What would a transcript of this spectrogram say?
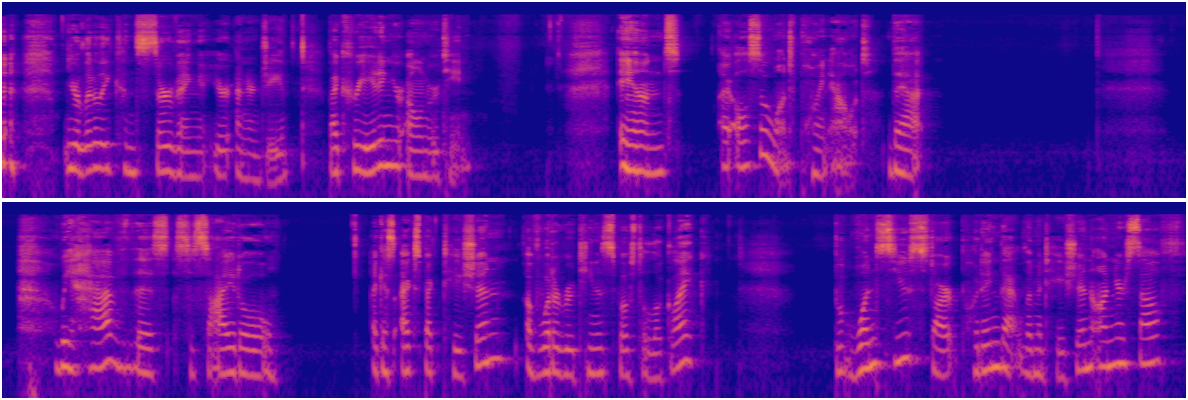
you're literally conserving your energy by creating your own routine. And I also want to point out that we have this societal, I guess, expectation of what a routine is supposed to look like. But once you start putting that limitation on yourself,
